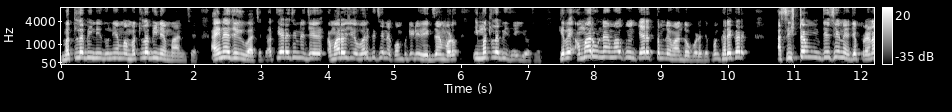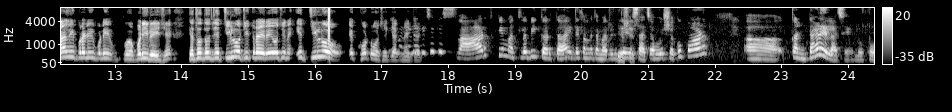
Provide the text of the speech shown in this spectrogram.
મતલબીની દુનિયામાં મતલબીને માન છે. આ એના જેવી વાત છે કે અત્યારે છે ને જે અમારો જે વર્ગ છે ને કોમ્પિટિટિવ એક્ઝામ વાળો એ મતલબી થઈ ગયો છે. કે ભાઈ અમારું નામ આવતું ત્યારે જ તમને વાંધો પડે છે. પણ ખરેખર આ સિસ્ટમ જે છે ને જે પ્રણાલી પડી પડી પડી રહી છે કે અથવા તો જે ચીલો ચિતરાઈ રહ્યો છે ને એ ચીલો એ ખોટો છે ક્યાંક ને ક્યાંક. કે સ્વાર્થ કે મતલબી કરતા એટલે તમે તમારી રીતે સાચા હોઈ શકો પણ કંટાળેલા છે લોકો.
